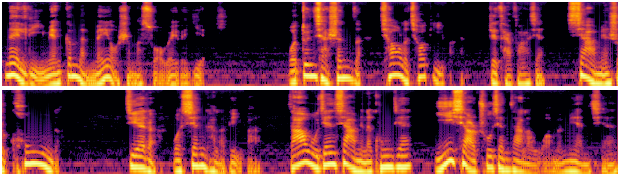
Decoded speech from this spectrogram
那里面根本没有什么所谓的液体。我蹲下身子敲了敲地板，这才发现下面是空的。接着我掀开了地板，杂物间下面的空间。一下出现在了我们面前。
